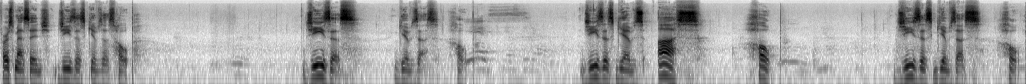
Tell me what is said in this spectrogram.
First message Jesus gives us hope. Jesus gives us hope. Jesus gives us hope. Jesus gives us hope.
